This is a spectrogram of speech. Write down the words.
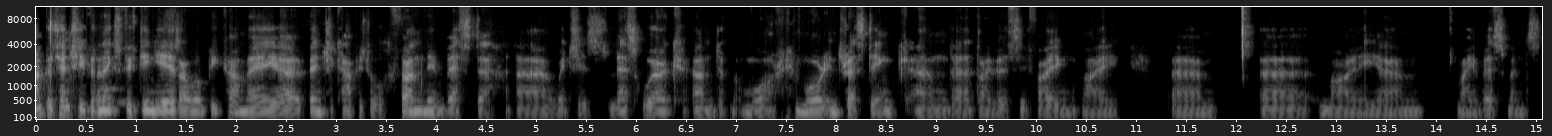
And potentially for the next 15 years, I will become a uh, venture capital fund investor, uh, which is less work and more more interesting and uh, diversifying my um, uh, my um, my investments.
